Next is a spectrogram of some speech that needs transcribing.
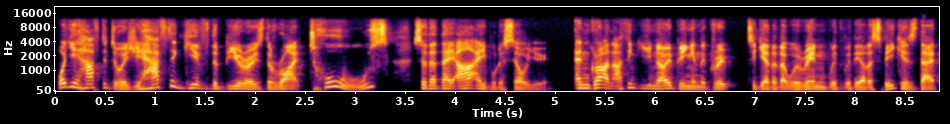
What you have to do is you have to give the bureaus the right tools so that they are able to sell you. And Grant, I think you know, being in the group together that we're in with, with the other speakers, that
